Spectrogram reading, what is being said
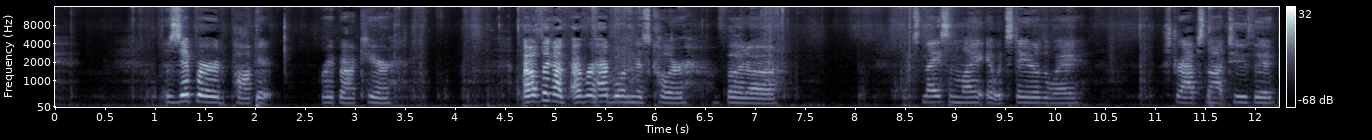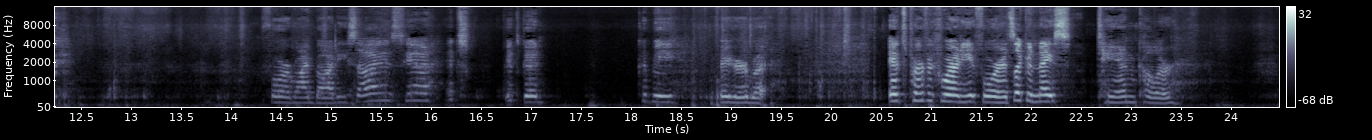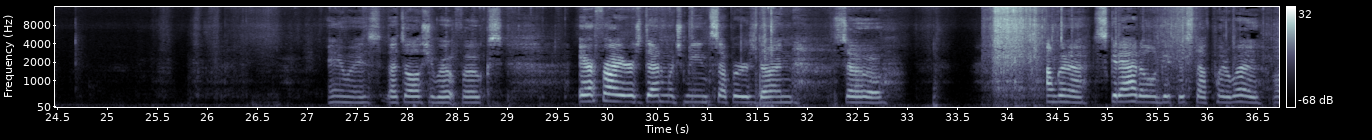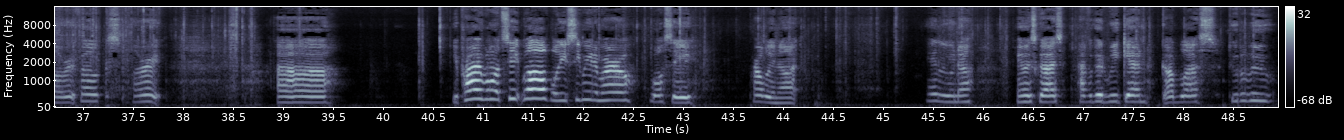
zippered pocket right back here. I don't think I've ever had one in this color, but uh, it's nice and light. It would stay out of the way. Strap's not too thick for my body size. Yeah, it's it's good. Could be bigger, but it's perfect for what I need it for. It's like a nice tan color. Anyways, that's all she wrote, folks. Air fryer's done, which means supper's done. So, I'm gonna skedaddle and get this stuff put away. Alright, folks? Alright. Uh, you probably won't see, well, will you see me tomorrow? We'll see. Probably not. Hey, Luna. Anyways, guys, have a good weekend. God bless. Toodaloo.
